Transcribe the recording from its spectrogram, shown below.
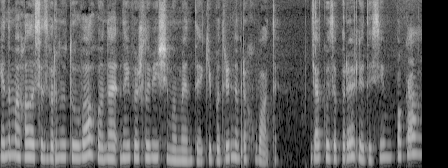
Я намагалася звернути увагу на найважливіші моменти, які потрібно врахувати. Дякую за перегляд і всім пока!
